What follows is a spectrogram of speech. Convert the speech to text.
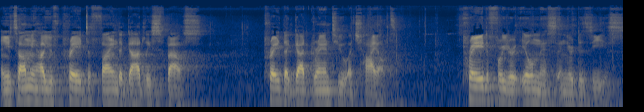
And you tell me how you've prayed to find a godly spouse, prayed that God grant you a child, prayed for your illness and your disease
